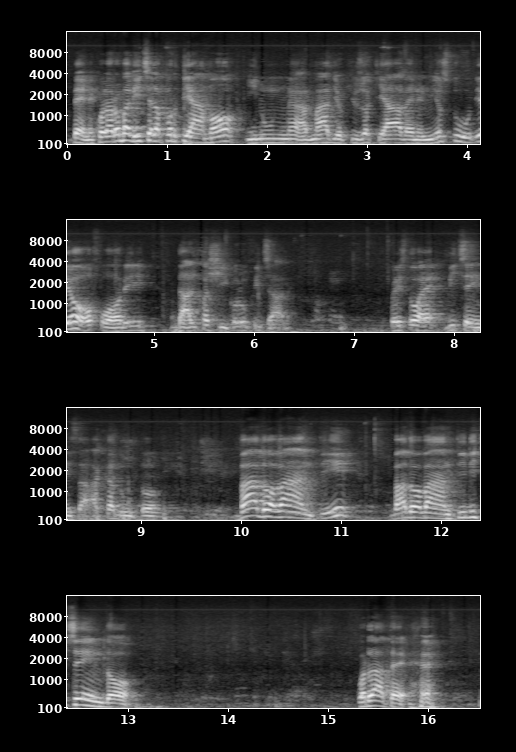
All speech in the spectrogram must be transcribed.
Bene, quella roba lì ce la portiamo in un armadio chiuso a chiave nel mio studio o fuori dal fascicolo ufficiale. Questo è Vicenza accaduto. Vado avanti, vado avanti dicendo Guardate,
